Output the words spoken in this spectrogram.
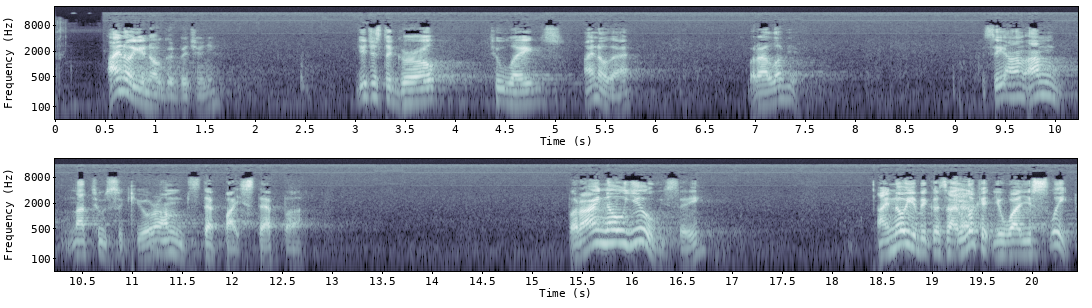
I know you're no good, Virginia. You're just a girl, two legs. I know that. But I love you. You see, I'm, I'm not too secure. I'm step by step. Uh, but I know you, you see. I know you because I look at you while you sleep.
